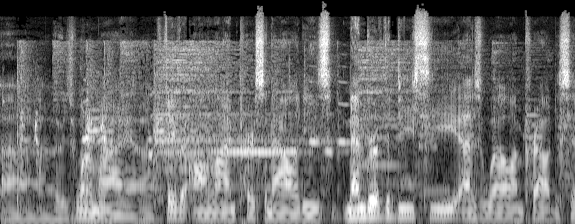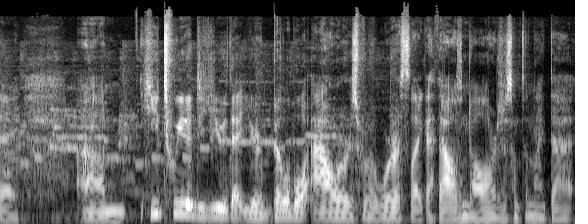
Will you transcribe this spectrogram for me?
uh, who's one of my uh, favorite online personalities, member of the DC as well. I'm proud to say. Um, he tweeted to you that your billable hours were worth like a thousand dollars or something like that.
